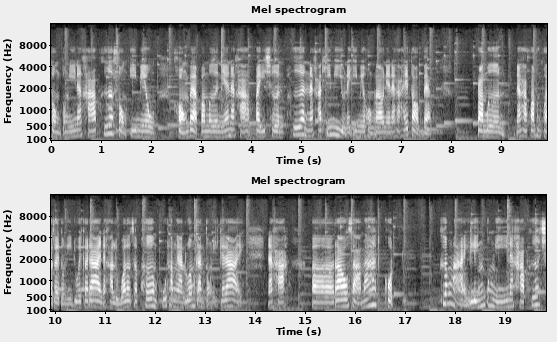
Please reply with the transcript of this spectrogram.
ส่งตรงนี้นะคะ เพื่อส่งอีเมล ของแบบประเมินเนี้ยนะคะ ไปเชิญเพื่อนนะคะ ที่มีอยู่ในอีเมลของเราเนี่ยนะคะ ให้ตอบแบบประเมินนะคะ ความพึงพอใจตรงนี้ด้วยก็ได้นะคะ หรือว่าเราจะเพิ่มผู้ทำงานร่วมกันตรงนี้ก็ได้นะคะเเราสามารถกดเครื่องหมายลิงก์ตรงนี้นะคะ เพื่อแช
